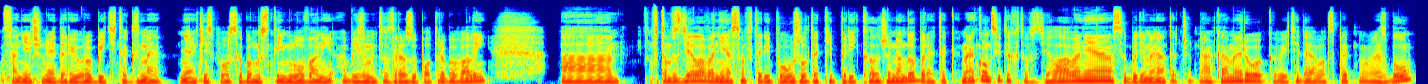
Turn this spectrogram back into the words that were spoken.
sa niečo nedarí urobiť, tak sme nejakým spôsobom stimulovaní, aby sme to zrazu potrebovali. A v tom vzdelávaní ja som vtedy použil taký príklad, že no dobre, tak na konci tohto vzdelávania sa budeme natáčať na kameru, ako viete dávať spätnú väzbu,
